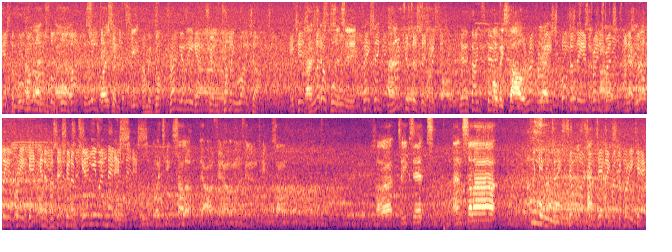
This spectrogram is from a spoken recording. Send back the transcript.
is the former uh, Arsenal uh, fullback Lee Dixon. And we've got Premier League action uh, coming right up. It is Manchester Liverpool City facing Manchester City. Yeah, thanks, Derek. Foul. The referee yeah. spotted the infringement, and it will be a free kick in a position of genuine menace. Ooh, do I take Salah? Yeah, I think I'm thinking I'm taking Salah. Salah takes it, and Salah. And the keeper takes charge and dealing with the free kick.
